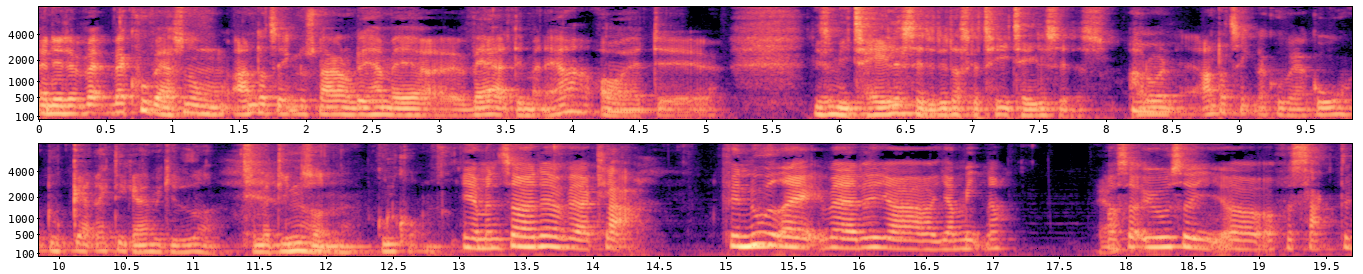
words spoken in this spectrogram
Annette, hvad, hvad kunne være sådan nogle andre ting? Nu snakker du om det her med at være alt det, man er, og Mm. at øh, ligesom i talesætte det, der skal til i talesættes. Har du andre ting, der kunne være gode, du ga- rigtig gerne vil give videre, som er dine sådan guldkorn? Jamen, så er det at være klar. Finde ud af, hvad er det, jeg, jeg mener. Ja. Ja. Og så øve sig i at, at få sagt det.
